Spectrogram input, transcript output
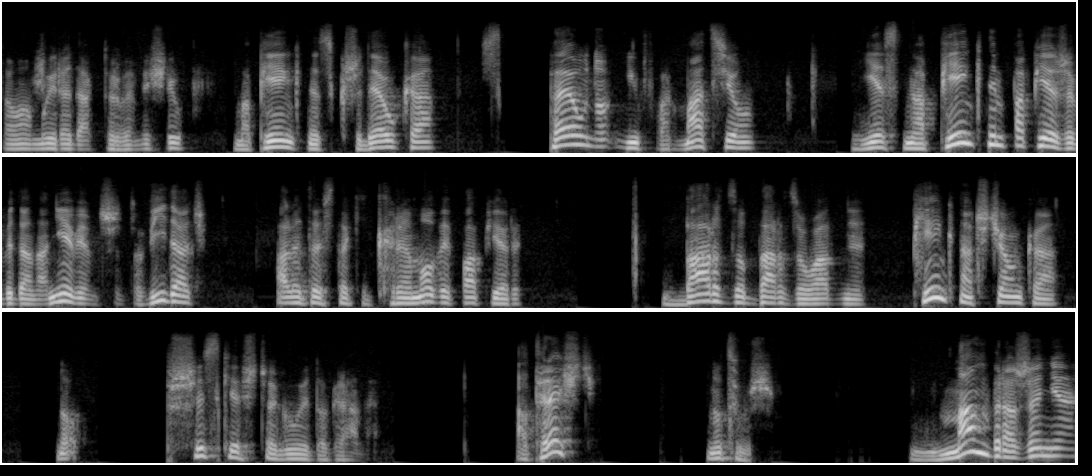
to mój redaktor wymyślił. Ma piękne skrzydełka z pełną informacją. Jest na pięknym papierze wydana. Nie wiem, czy to widać, ale to jest taki kremowy papier. Bardzo, bardzo ładny. Piękna czcionka. No, wszystkie szczegóły dograne. A treść? No cóż, mam wrażenie,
